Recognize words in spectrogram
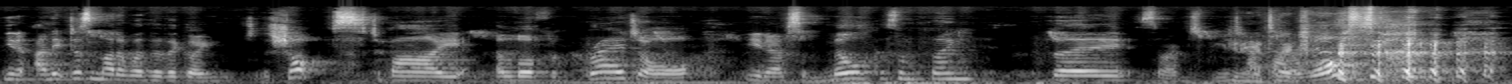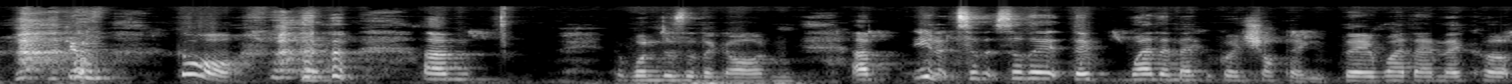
you know, and it doesn't matter whether they're going to the shops to buy a loaf of bread or you know some milk or something. They sorry, I'm just being attacked by a wasp. Go, go. um, the wonders of the garden. Um, you know, so that, so they, they wear their makeup going shopping. They wear their makeup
